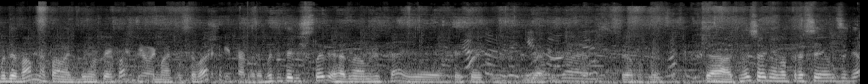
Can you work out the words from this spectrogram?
буде вам на пам'ять, будемо кайфати, знімати. Це ваше? Будьте тоді щасливі, гарного вам життя і кайфуйте. Дякую. Так, ну сьогодні ми працюємо за дня.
